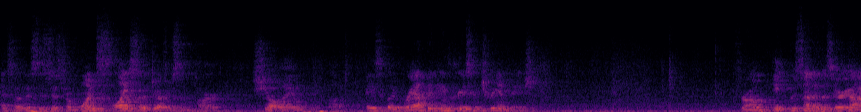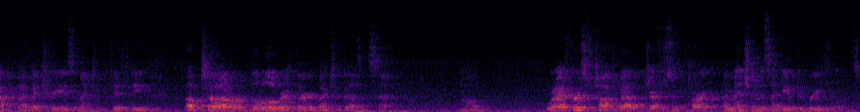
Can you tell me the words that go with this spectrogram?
And so this is just from one slice of Jefferson Park, showing uh, basically rapid increase in tree invasion. From 8% of this area occupied by trees in 1950, up to a little over a third by 2007. Um, when I first talked about Jefferson Park, I mentioned this idea of debris flows.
